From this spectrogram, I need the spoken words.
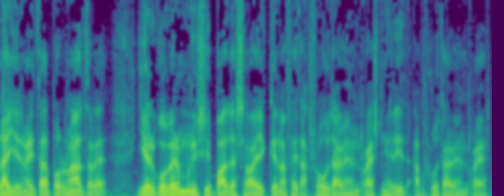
la Generalitat per una altra, i el govern municipal de Sabadell, que no ha fet absolutament res, ni ha dit absolutament res.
